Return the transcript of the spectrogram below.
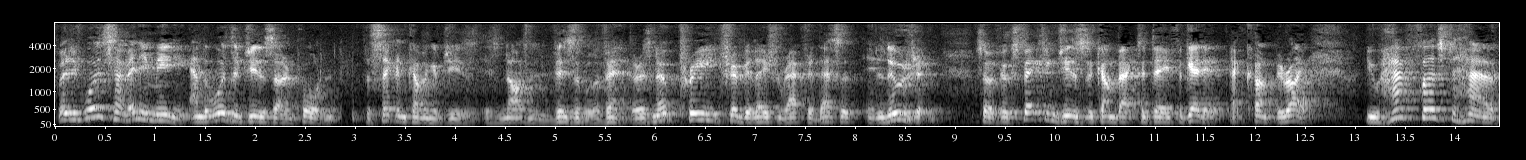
But if words have any meaning, and the words of Jesus are important, the second coming of Jesus is not an invisible event. There is no pre tribulation rapture. That's an illusion. So if you're expecting Jesus to come back today, forget it. That can't be right. You have first to have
